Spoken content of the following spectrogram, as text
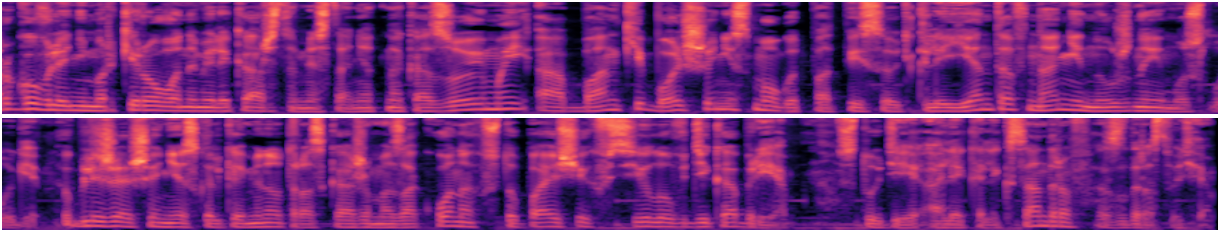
Торговля немаркированными лекарствами станет наказуемой, а банки больше не смогут подписывать клиентов на ненужные им услуги. В ближайшие несколько минут расскажем о законах, вступающих в силу в декабре. В студии Олег Александров. Здравствуйте.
